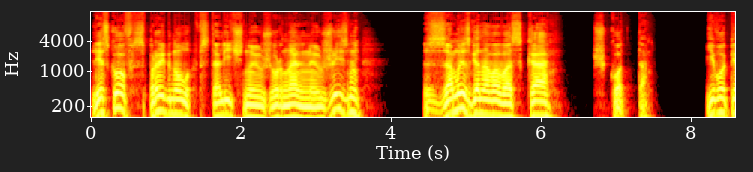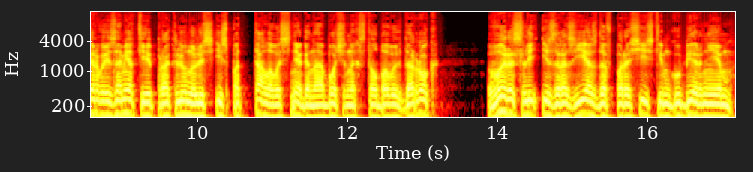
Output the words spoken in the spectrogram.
Лесков спрыгнул в столичную журнальную жизнь с замызганного воска Шкотта. Его первые заметки проклюнулись из-под талого снега на обочинах столбовых дорог, выросли из разъездов по российским губерниям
